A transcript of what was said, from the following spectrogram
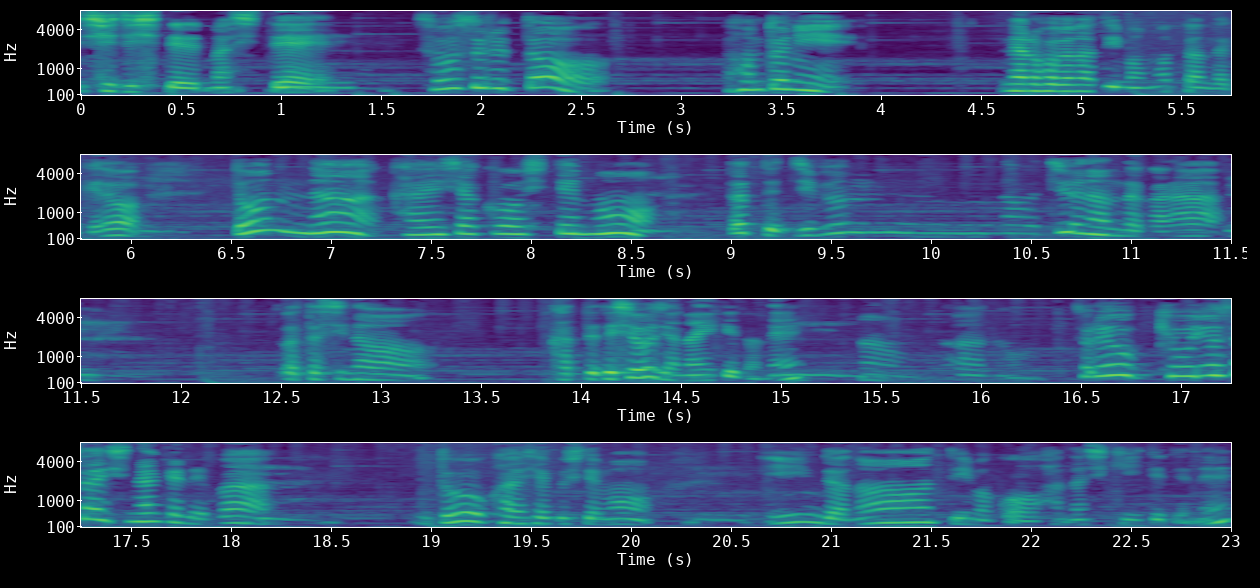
支持してまして、そうすると、本当になるほどなって今思ったんだけど、どんな解釈をしても、だって自分の宇宙なんだから、私の勝手でしょうじゃないけどね。うん。あの、それを共有さえしなければ、どう解釈してもいいんだなーって今こう話聞いててね、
